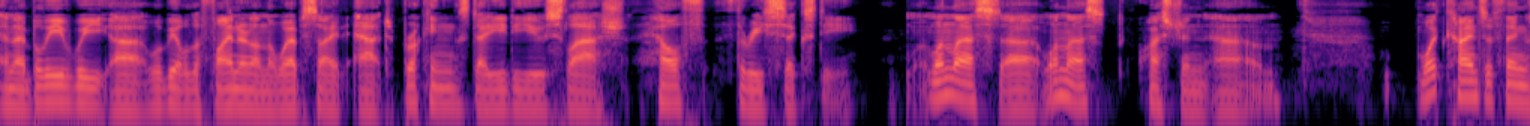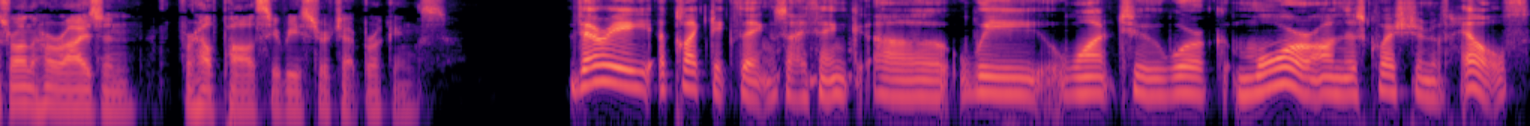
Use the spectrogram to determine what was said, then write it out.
and I believe we uh, will be able to find it on the website at brookings.edu slash health 360. One last uh, one last question: um, What kinds of things are on the horizon for health policy research at Brookings? Very eclectic things, I think. Uh, we want to work more on this question of health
